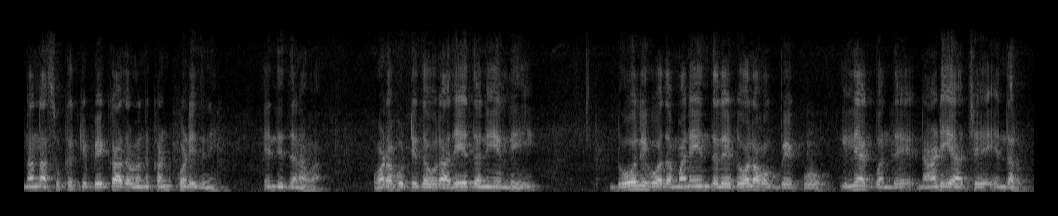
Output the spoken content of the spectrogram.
ನನ್ನ ಸುಖಕ್ಕೆ ಬೇಕಾದವಳನ್ನು ಕಂಡುಕೊಂಡಿದ್ದೀನಿ ಎಂದಿದ್ದನವ. ಒಡ ಹುಟ್ಟಿದವರು ಅದೇ ದನಿಯಲ್ಲಿ ಡೋಲಿ ಹೋದ ಮನೆಯಿಂದಲೇ ಡೋಲ ಹೋಗಬೇಕು ಇಲ್ಯಾಕೆ ಬಂದೆ, ನಾಡಿಯಾಚೆ ಎಂದರು.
